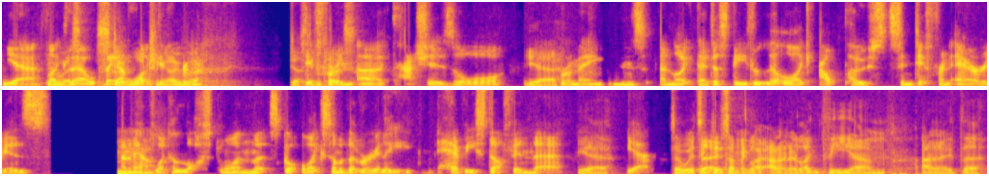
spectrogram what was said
yeah, like they'll still they like watching different, over, just in different uh, caches or Yeah, remains and like they're just these little like outposts in different areas and they Hmm. have like a lost one that's got like some of the really heavy stuff in there yeah. yeah So we're thinking So- something like I don't know, like the um, I don't know the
